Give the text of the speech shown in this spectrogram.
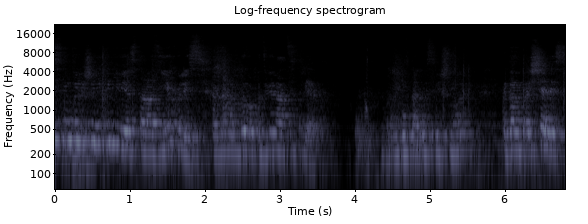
с ним были жених и невеста, разъехались, когда нам было по 12 лет. Он был такой смешной. Когда мы прощались,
